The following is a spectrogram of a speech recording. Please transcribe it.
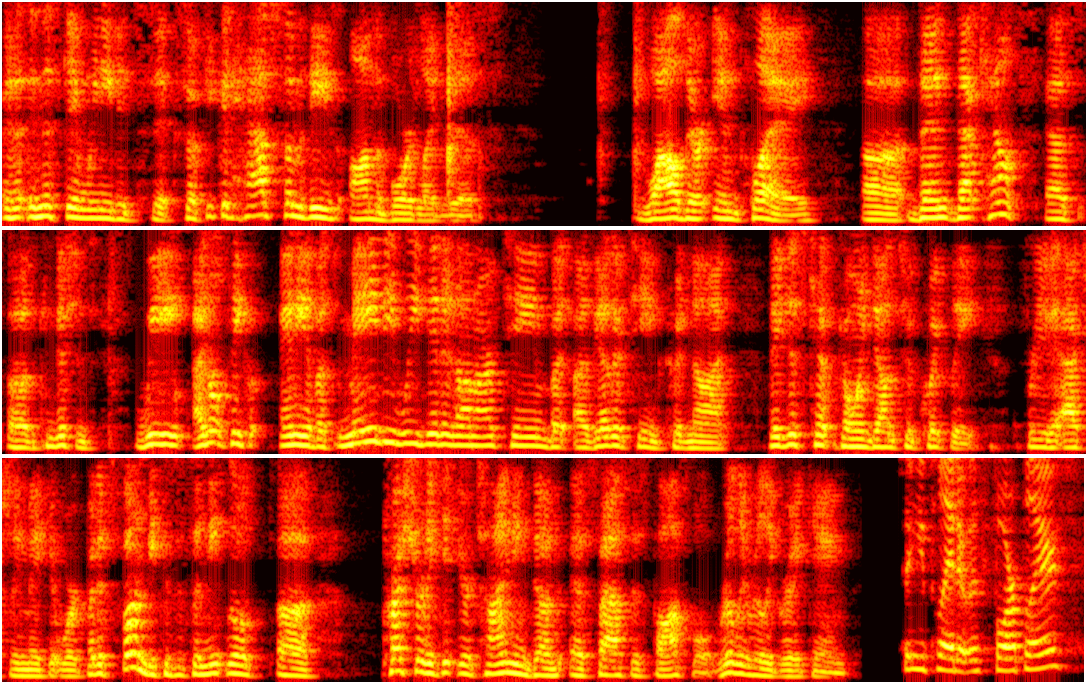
in, in this game we needed six. So if you could have some of these on the board like this while they're in play, uh, then that counts as uh, the conditions. We, I don't think any of us, maybe we did it on our team, but uh, the other team could not. They just kept going down too quickly for you to actually make it work. But it's fun because it's a neat little uh, pressure to get your timing done as fast as possible. Really, really great game. So you played it with four players?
